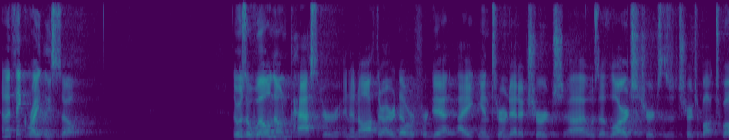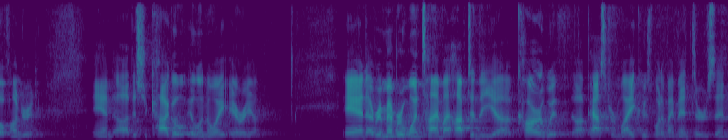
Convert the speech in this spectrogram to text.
And I think rightly so. There was a well known pastor and an author, I would never forget. I interned at a church, uh, it was a large church, it was a church about 1,200, in uh, the Chicago, Illinois area. And I remember one time I hopped in the uh, car with uh, Pastor Mike, who's one of my mentors, and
